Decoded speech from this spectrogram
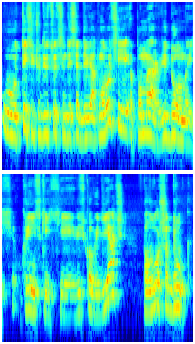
у 1979 році помер відомий український е, військовий діяч Павло Шадрук.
